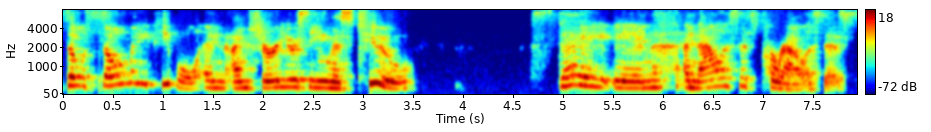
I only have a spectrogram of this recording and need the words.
So so many people, and I'm sure you're seeing this too, stay in analysis paralysis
